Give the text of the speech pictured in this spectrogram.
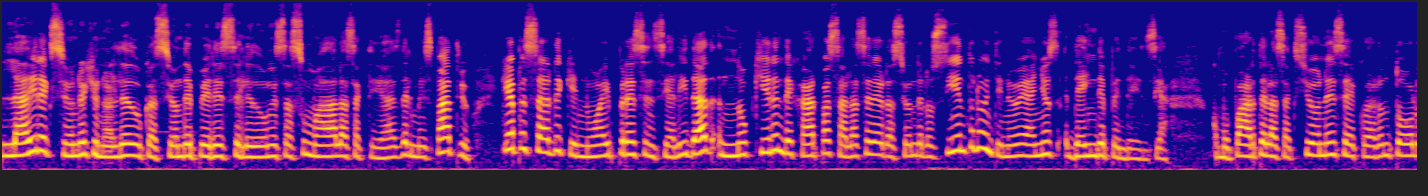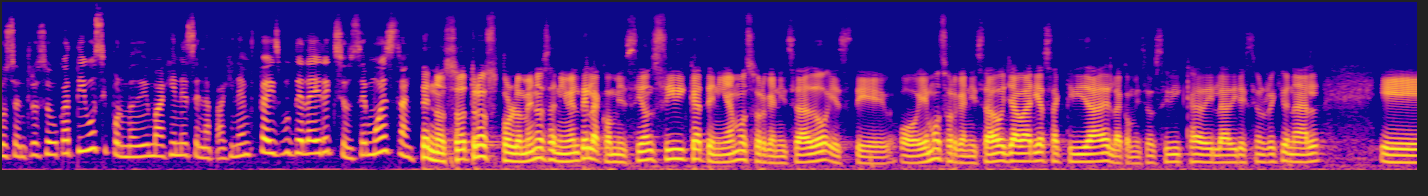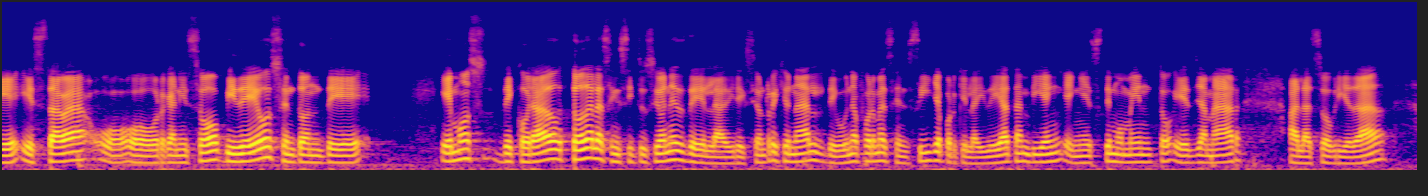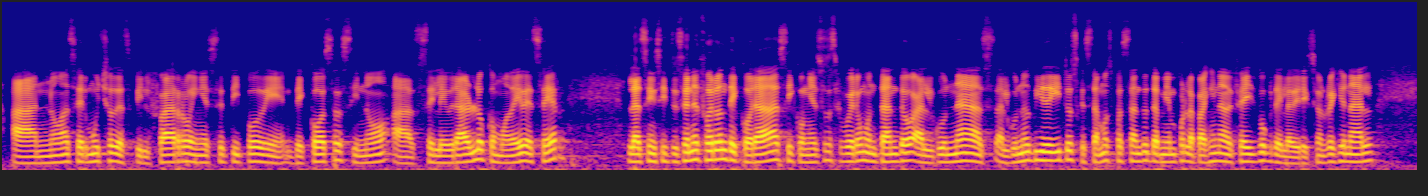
La Dirección Regional de Educación de Pérez Celedón está sumada a las actividades del mes patrio, que a pesar de que no hay presencialidad, no quieren dejar pasar la celebración de los 199 años de independencia. Como parte de las acciones, se decoraron todos los centros educativos y por medio de imágenes en la página en Facebook de la dirección se muestran. Nosotros, por lo menos a nivel de la Comisión Cívica, teníamos organizado este, o hemos organizado ya varias actividades, la Comisión Cívica de la Dirección Regional, eh, estaba o, organizó videos en donde hemos decorado todas las instituciones de la dirección regional de una forma sencilla, porque la idea también en este momento es llamar a la sobriedad, a no hacer mucho despilfarro en este tipo de, de cosas, sino a celebrarlo como debe ser. Las instituciones fueron decoradas y con eso se fueron montando algunas, algunos videitos que estamos pasando también por la página de Facebook de la Dirección Regional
